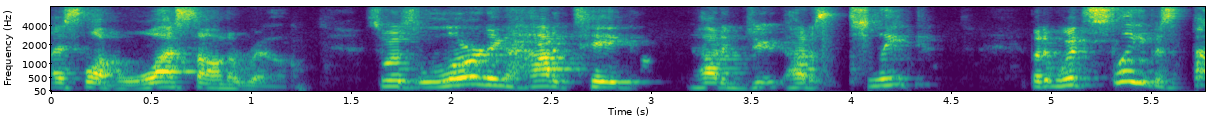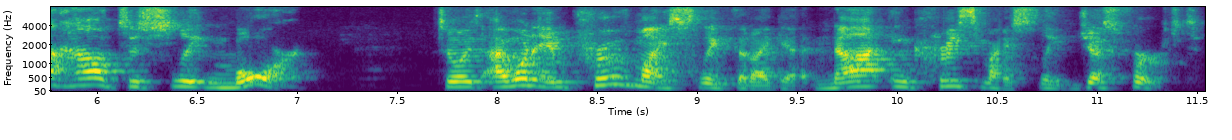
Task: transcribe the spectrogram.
I slept less on the road. So it's learning how to take, how to do, how to sleep. But with sleep, it's not how to sleep more. So I want to improve my sleep that I get, not increase my sleep just first.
